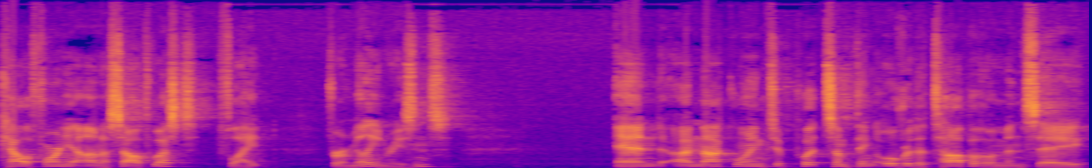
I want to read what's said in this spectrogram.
California on a Southwest flight for a million reasons. And I'm not going to put something over the top of them and say,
